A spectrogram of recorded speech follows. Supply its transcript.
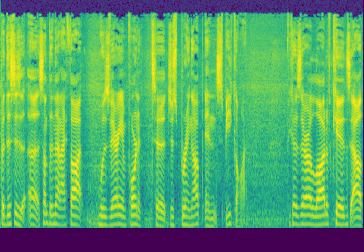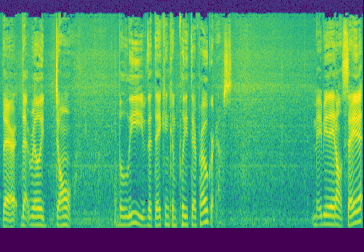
but this is uh, something that I thought was very important to just bring up and speak on. Because there are a lot of kids out there that really don't believe that they can complete their programs. Maybe they don't say it,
